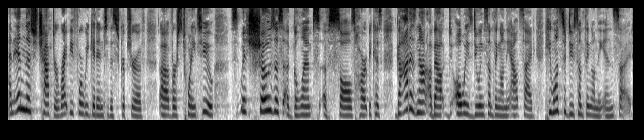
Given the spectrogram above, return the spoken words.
And in this chapter, right before we get into the scripture of uh, verse 22, it shows us a glimpse of Saul's heart because God is not about always doing something on the outside, He wants to do something on the inside.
